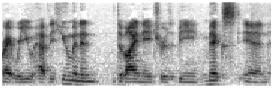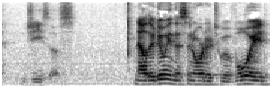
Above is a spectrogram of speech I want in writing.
right, where you have the human and divine natures being mixed in Jesus. Now they're doing this in order to avoid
